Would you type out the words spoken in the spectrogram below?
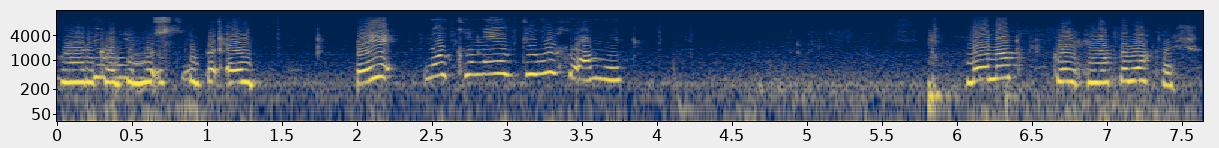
Swear to God, you little stupid ape. Wait, No, can I have your rocket ammo? no, no. Great, can I have the rocket?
